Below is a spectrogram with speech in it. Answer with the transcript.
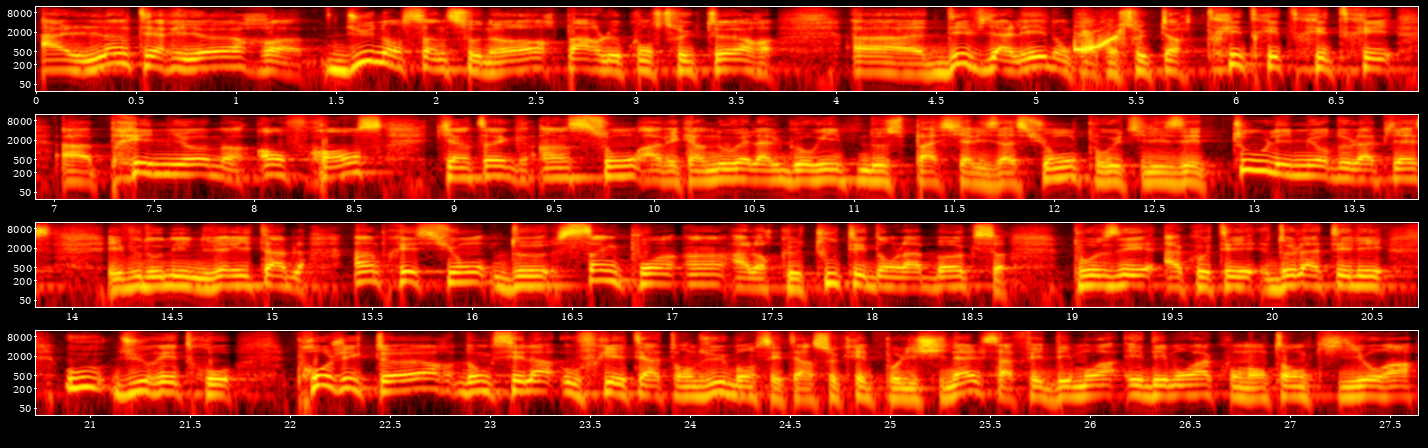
à l'intérieur d'une enceinte sonore par le constructeur euh, Donc un constructeur très très très très euh, premium en France qui intègre un son avec un nouvel algorithme de spatialisation pour utiliser tous les murs de la pièce et vous donner une véritable impression de 5.1 alors que tout est dans la box posée à côté de la télé ou du rétro projecteur. Donc c'est là où Free était attendu. Bon, c'était un secret de Polichinelle. Ça fait des mois et des mois qu'on entend qu'il y aura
